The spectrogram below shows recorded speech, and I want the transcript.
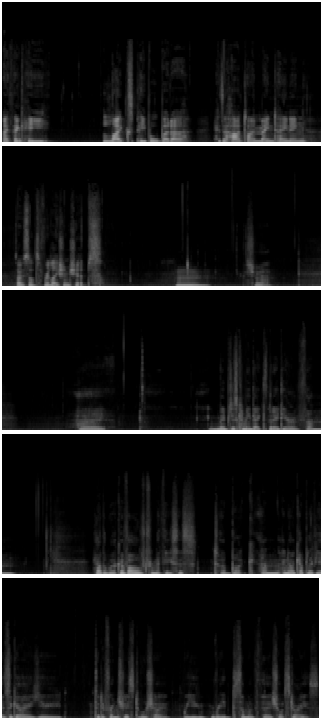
I think he likes people, but uh, has a hard time maintaining those sorts of relationships. Hmm. Sure. Uh, maybe just coming back to that idea of um, how the work evolved from a thesis to a book. Um, I know a couple of years ago you did a Fringe Festival show where you read some of the short stories.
